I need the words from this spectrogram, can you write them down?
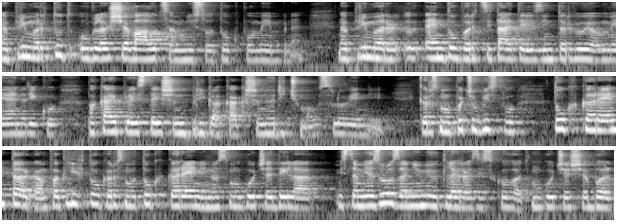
Naprimer, tudi oglaševalcem niso tako pomembne. Naprimer, en dober citat je iz intervjuja mi je rekel: Pa kaj PlayStation briga, kakšen ričmo v Sloveniji. Ker smo pač v bistvu tako karen trg, ampak lih to, ker smo tako kareni, nas mogoče dela. Mislim, je zelo zanimivo tle raziskovati, mogoče še bolj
